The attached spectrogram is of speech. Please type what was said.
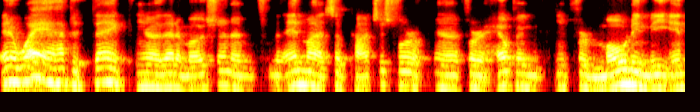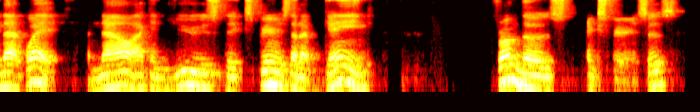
in a way, I have to thank, you know, that emotion and and my subconscious for, you know, for helping, for molding me in that way. And now I can use the experience that I've gained from those experiences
